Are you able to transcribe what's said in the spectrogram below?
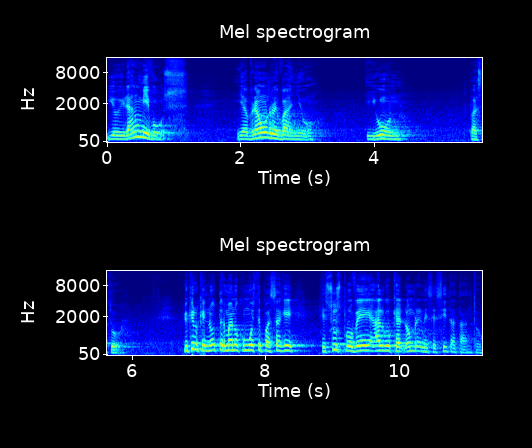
Y oirán mi voz. Y habrá un rebaño y un pastor. Yo quiero que note, hermano, cómo este pasaje Jesús provee algo que el hombre necesita tanto.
